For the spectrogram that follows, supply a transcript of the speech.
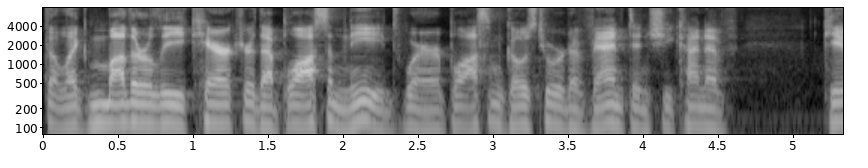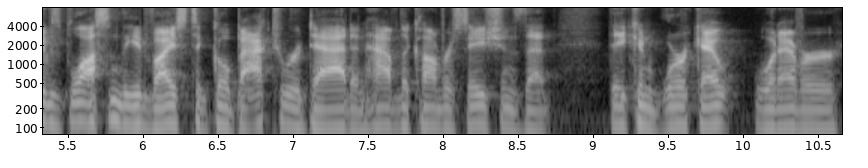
the like motherly character that Blossom needs where Blossom goes to her event and she kind of gives Blossom the advice to go back to her dad and have the conversations that they can work out whatever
